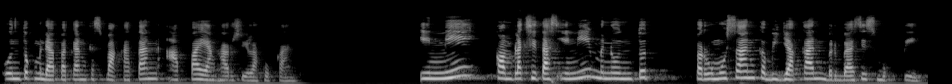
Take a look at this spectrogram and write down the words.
untuk mendapatkan kesepakatan apa yang harus dilakukan. Ini, kompleksitas ini menuntut perumusan kebijakan berbasis bukti.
